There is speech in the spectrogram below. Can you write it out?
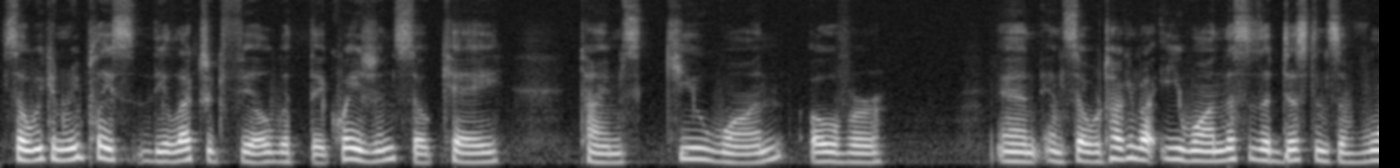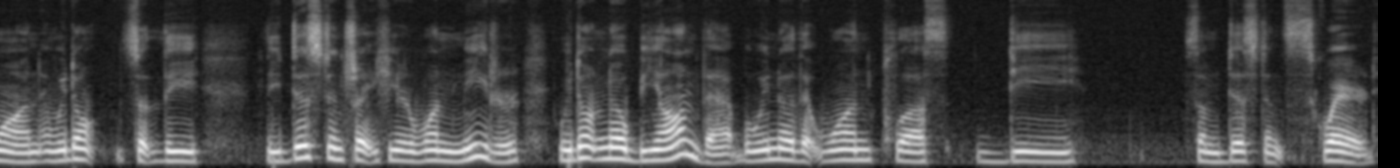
So we can replace the electric field with the equation, so K times Q1 over and and so we're talking about E1. This is a distance of 1 and we don't so the the distance right here, 1 meter, we don't know beyond that, but we know that 1 plus d some distance squared.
